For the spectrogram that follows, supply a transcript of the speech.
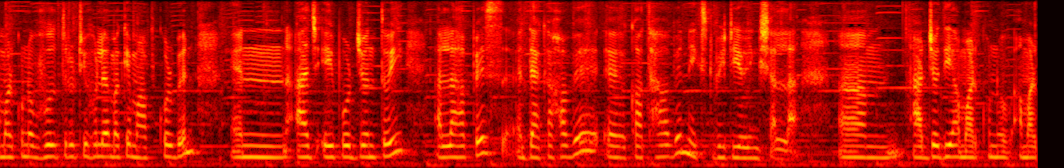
আমার কোনো ভুল ত্রুটি হলে আমাকে মাফ করবেন। আজ এই পর্যন্তই। আল্লাহ হাফেজ, দেখা হবে কথা হবে নেক্সট ভিডিও ইনশাল্লাহ আর যদি আমার কোনো আমার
